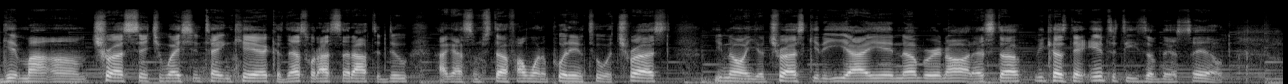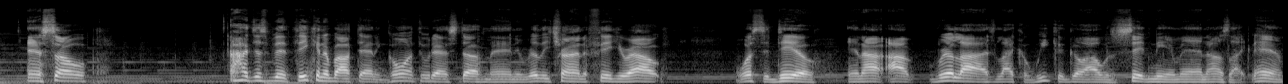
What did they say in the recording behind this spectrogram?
get my um, trust situation taken care because that's what I set out to do. I got some stuff I want to put into a trust, you know, and your trust get an EIN number and all that stuff because they're entities of themselves. And so I just been thinking about that and going through that stuff, man, and really trying to figure out what's the deal and I, I realized like a week ago, I was sitting there, man. I was like, damn,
